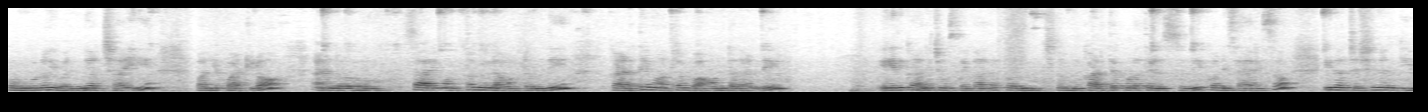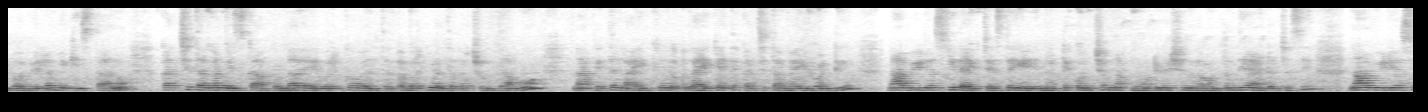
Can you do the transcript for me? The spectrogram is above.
కొంగులు ఇవన్నీ వచ్చాయి పల్లెపాటలో అండ్ శారీ మొత్తం ఇలా ఉంటుంది. కడితే మాత్రం బాగుంటుందండి. ఏది కానీ చూస్తే కాదు కొంచెం కడితే కూడా తెలుస్తుంది కొన్ని శారీస్. ఇది వచ్చేసి నేను గివ్ మీకు ఇస్తాను. ఖచ్చితంగా మిస్ కాకుండా ఎవరికి వెళ్తా ఎవరికి వెళ్తుందో చూద్దాము. నాకైతే లైక్ లైక్ అయితే ఖచ్చితంగా ఇవ్వండి. నా వీడియోస్కి లైక్ చేస్తే ఏంటంటే కొంచెం నాకు మోటివేషన్గా ఉంటుంది. అండ్ వచ్చేసి నా వీడియోస్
